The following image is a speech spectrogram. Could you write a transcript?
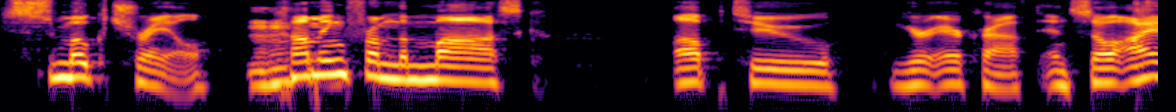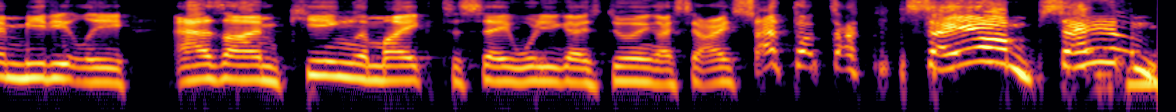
smoke trail mm-hmm. coming from the mosque up to your aircraft. And so I immediately, as I'm keying the mic to say, What are you guys doing? I say, I SAM, SAM,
